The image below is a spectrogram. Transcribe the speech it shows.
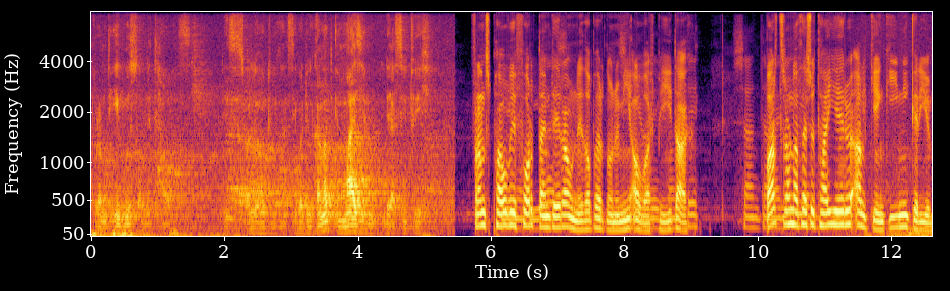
from the evils of the towers. This is only what we can see, but we cannot imagine their situation. Frans Páfi fordæmdi ránið á börnunum í ávarpi í dag. Barnsrán af þessu tægi eru algeng í Nígeríu.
